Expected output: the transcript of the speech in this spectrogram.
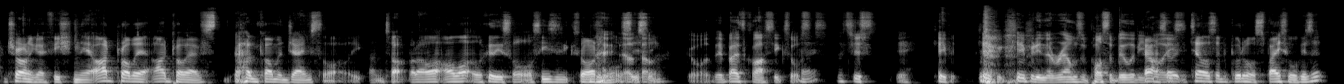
I'm trying to go fishing there. I'd probably, I'd probably have uncommon James slightly on top, but I, I like look at this horse. He's an exciting horse. This thing. God, they're both class six horses. Let's just yeah, keep it, keep it, keep it in the realms of possibility, Oh, so please. tell us a good horse, Spacewalk, is it?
